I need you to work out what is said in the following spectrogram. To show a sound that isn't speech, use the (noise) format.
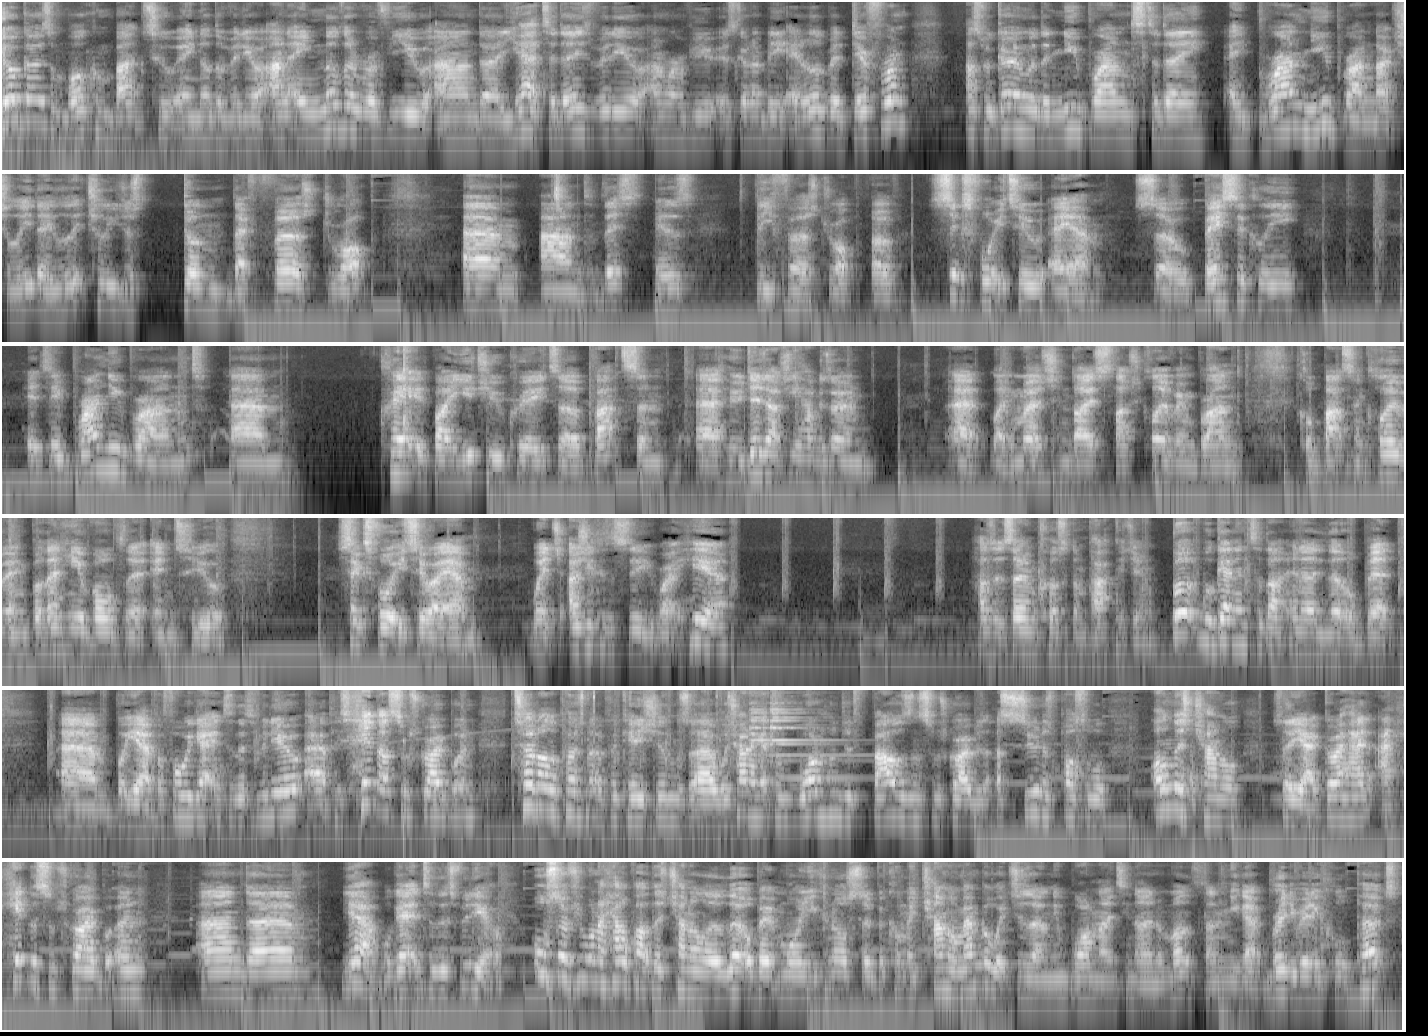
Yo guys and welcome back to another video and another review. And uh, yeah today's video and review is going to be a little bit different. As we're going with a new brand today a brand new brand actually. They literally just done their first drop. Um, and this is the first drop of 6:42 a.m. so basically it's a brand new brand. Um, created by YouTube creator Batson uh, who did actually have his own uh, like merchandise slash clothing brand called Batson Clothing, but then he evolved it into 6:42 a.m., which, as you can see right here, has its own custom packaging. But we'll get into that in a little bit. Um, but yeah, before we get into this video, uh, please hit that subscribe button, turn on the post notifications. Uh, we're trying to get to 100,000 subscribers as soon as possible on this channel. So yeah, go ahead and hit the subscribe button and um, yeah, we'll get into this video. Also, if you want to help out this channel a little bit more, you can also become a channel member, which is only $1.99 a month, and you get really, really cool perks.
